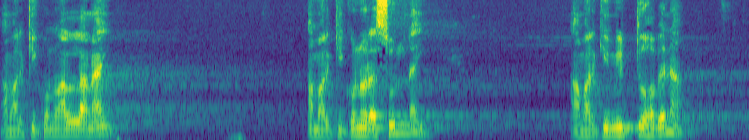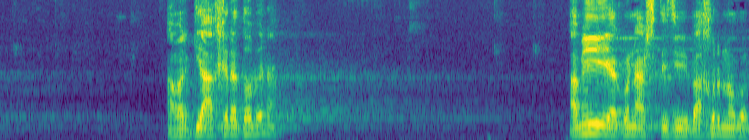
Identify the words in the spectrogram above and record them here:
আমার কি কোনো আল্লাহ নাই? আমার কি কোনো রাসুল নাই? আমার কি মৃত্যু হবে না? আমার কি আখেরাত হবে না? আমি এখন আসতেছি বাখরনগর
